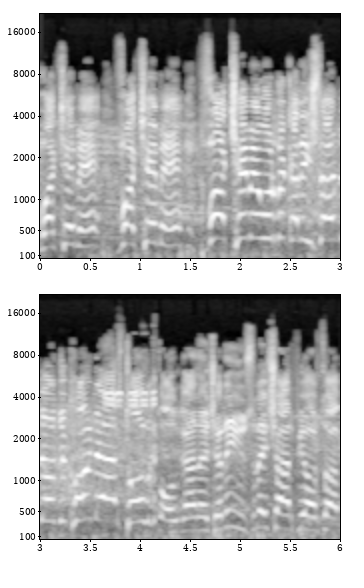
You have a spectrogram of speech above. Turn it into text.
Vakeme, Vakeme, Vakeme vurdu kaleciden döndü. Korner. Tolga, Tolga Anacan'ın yüzüne çarpıyor top.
